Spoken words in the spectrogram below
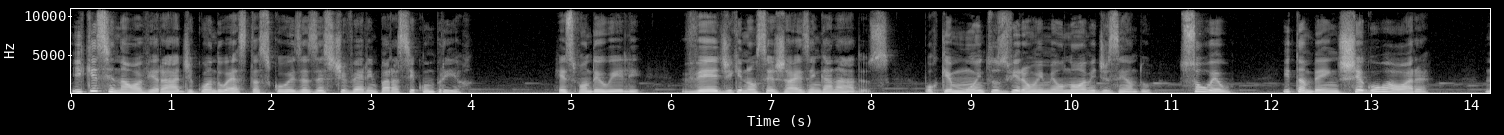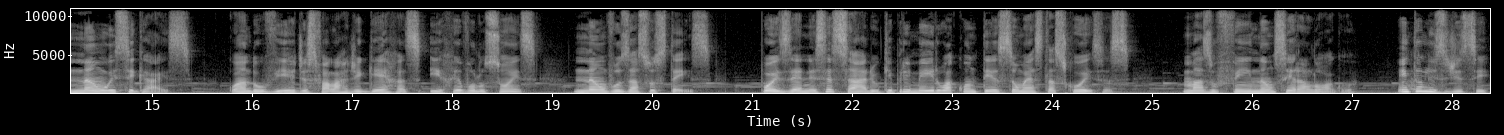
E que sinal haverá de quando estas coisas estiverem para se cumprir? Respondeu ele: Vede que não sejais enganados, porque muitos virão em meu nome dizendo: Sou eu. E também chegou a hora. Não os sigais. Quando ouvirdes falar de guerras e revoluções, não vos assusteis pois é necessário que primeiro aconteçam estas coisas, mas o fim não será logo. Então lhes disse:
